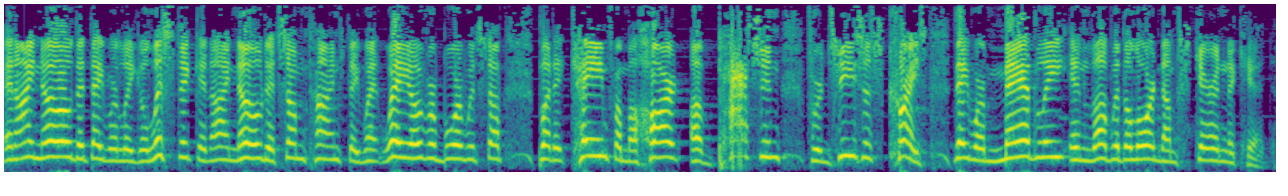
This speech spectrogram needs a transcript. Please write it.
And I know that they were legalistic and I know that sometimes they went way overboard with stuff, but it came from a heart of passion for Jesus Christ. They were madly in love with the Lord and I'm scaring the kid.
